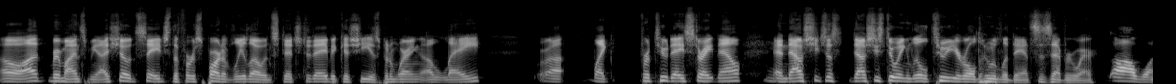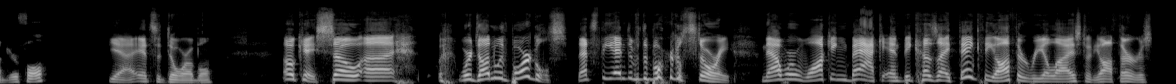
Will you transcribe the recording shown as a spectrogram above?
Oh, that reminds me. I showed Sage the first part of Lilo and Stitch today because she has been wearing a lei, uh, like for two days straight now, and now she just now she's doing little two year old hula dances everywhere. Ah, wonderful. Yeah, it's adorable. Okay, so uh we're done with Borgles. That's the end of the Borgle story. Now we're walking back, and because I think the author realized, or the authors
